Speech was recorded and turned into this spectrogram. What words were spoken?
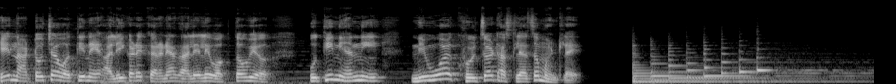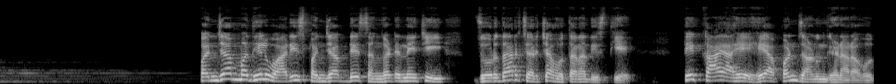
हे नाटोच्या वतीने अलीकडे करण्यात आलेले वक्तव्य पुतीन यांनी निव्वळ खुळचट असल्याचं म्हटलंय. पंजाबमधील वारिस पंजाब दे संघटनेची जोरदार चर्चा होताना दिसतीये. ते काय आहे हे आपण जाणून घेणार आहोत.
